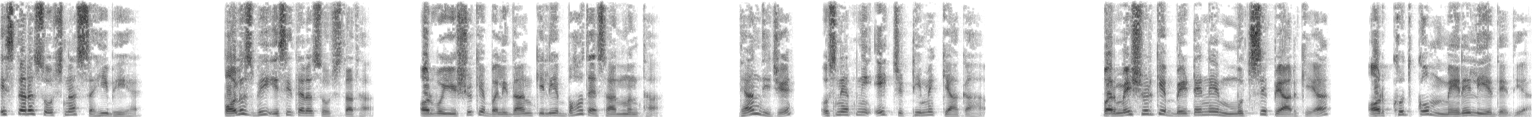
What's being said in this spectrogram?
इस तरह सोचना सही भी है। पॉलुस भी इसी तरह सोचता था, और वो यीशु के बलिदान के लिए बहुत एहसानमंद था। ध्यान दीजिए, उसने अपनी एक चिट्ठी में क्या कहा। परमेश्वर के बेटे ने मुझसे प्यार किया और खुद को मेरे लिए दे दिया।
